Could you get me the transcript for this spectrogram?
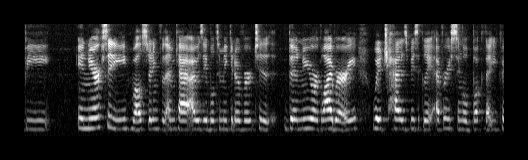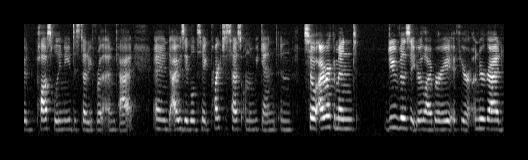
be in New York City while studying for the MCAT. I was able to make it over to the New York Library, which has basically every single book that you could possibly need to study for the MCAT. And I was able to take practice tests on the weekend. And so I recommend do visit your library if your undergrad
